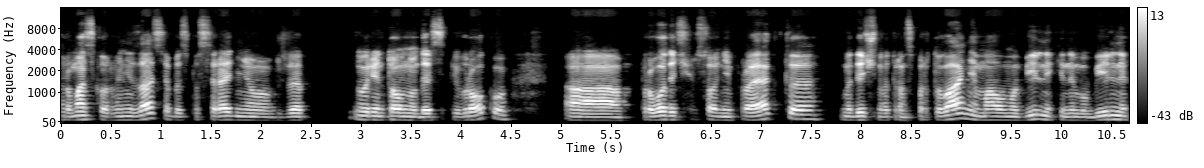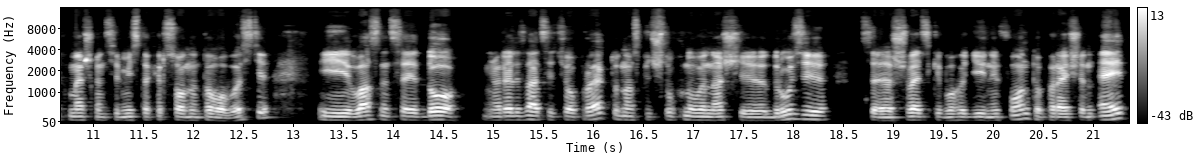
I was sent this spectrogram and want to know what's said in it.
громадська організація безпосередньо вже ну, орієнтовно десь півроку а, проводить Херсоні проект е, медичного транспортування маломобільних і немобільних мешканців міста Херсона та області. І власне це до реалізації цього проекту нас підштовхнули наші друзі. Це шведський благодійний фонд Operation Aid,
